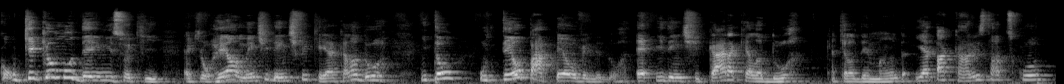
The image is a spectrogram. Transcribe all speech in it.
O que, que eu mudei nisso aqui? É que eu realmente identifiquei aquela dor. Então, o teu papel, vendedor, é identificar aquela dor, aquela demanda e atacar o status quo.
